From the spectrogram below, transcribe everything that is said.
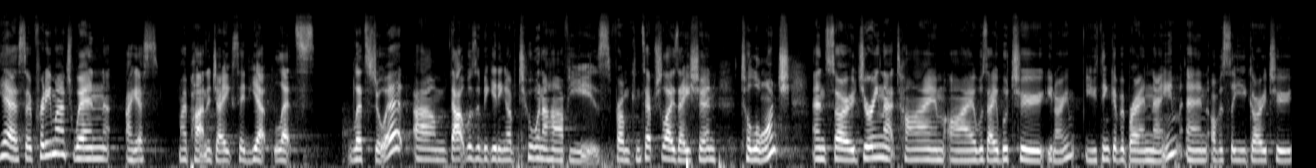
Yeah, so pretty much when I guess my partner Jake said, "Yep, let's let's do it." Um, that was the beginning of two and a half years from conceptualization to launch. And so during that time, I was able to, you know, you think of a brand name, and obviously you go to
